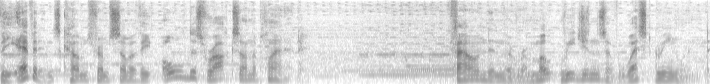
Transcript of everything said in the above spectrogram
The evidence comes from some of the oldest rocks on the planet, found in the remote regions of West Greenland.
